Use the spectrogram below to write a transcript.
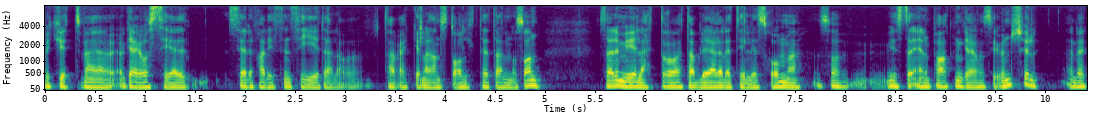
Vi kvitter meg og greier å se, se, det fra de sin side, eller ta vekk en eller annen stolthet, eller noe sånt, så er det mye lettere å etablere det tillitsrommet. Så hvis den ene parten greier å si unnskyld, er det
